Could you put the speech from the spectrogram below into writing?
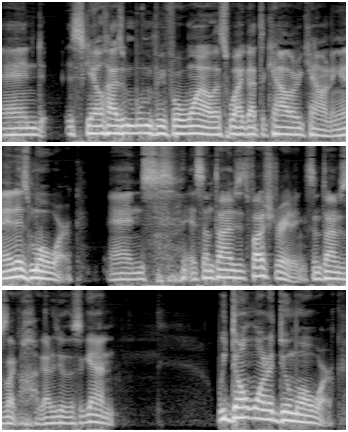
And the scale hasn't moved me for a while. That's why I got the calorie counting, and it is more work. And sometimes it's frustrating. Sometimes it's like, oh, I got to do this again. We don't want to do more work.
